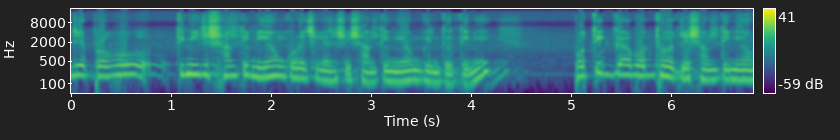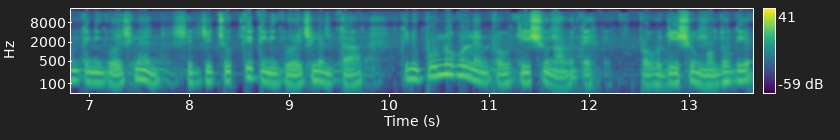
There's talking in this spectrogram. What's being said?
যে প্রভু তিনি যে শান্তি নিয়ম করেছিলেন, সেই শান্তি নিয়ম কিন্তু তিনি প্রতিজ্ঞাবদ্ধ যে শান্তি নিয়ম তিনি করেছিলেন, সে যে চুক্তি তিনি করেছিলেন তা তিনি পূর্ণ করলেন প্রভু যীশু নামেতে। প্রভু যিশুর মধ্য দিয়ে।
